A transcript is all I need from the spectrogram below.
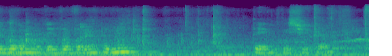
तेल गरम होते तोपर्यंत मी तेल पिशवी काढते.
